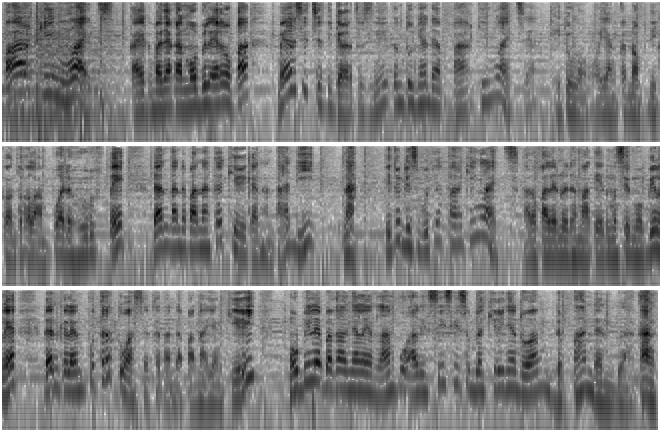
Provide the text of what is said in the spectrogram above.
Parking lights Kayak kebanyakan mobil Eropa, Mercy C300 ini tentunya ada parking lights ya. Itu loh yang kenop di kontrol lampu ada huruf P dan tanda panah ke kiri kanan tadi. Nah, itu disebutnya parking lights. Kalau kalian udah matiin mesin mobilnya dan kalian putar tuasnya ke tanda panah yang kiri, mobilnya bakal nyalain lampu alis sisi sebelah kirinya doang, depan dan belakang,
